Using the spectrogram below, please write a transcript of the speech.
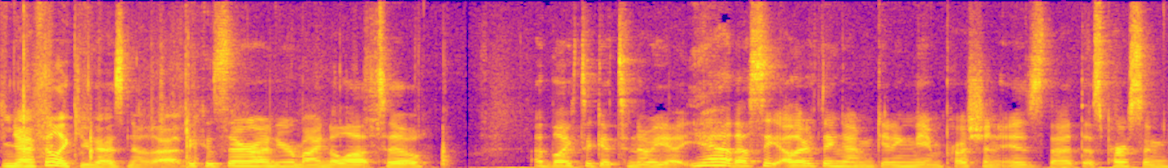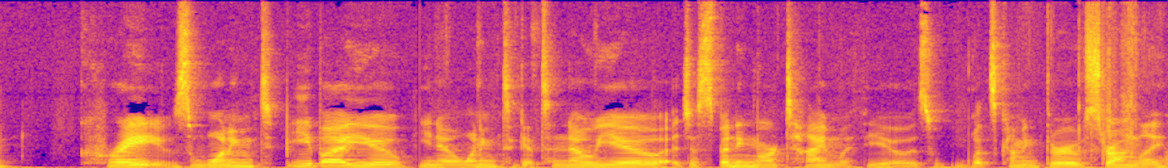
Yeah, I feel like you guys know that because they're on your mind a lot too. I'd like to get to know you. Yeah, that's the other thing I'm getting the impression is that this person craves wanting to be by you, you know, wanting to get to know you, just spending more time with you is what's coming through strongly.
